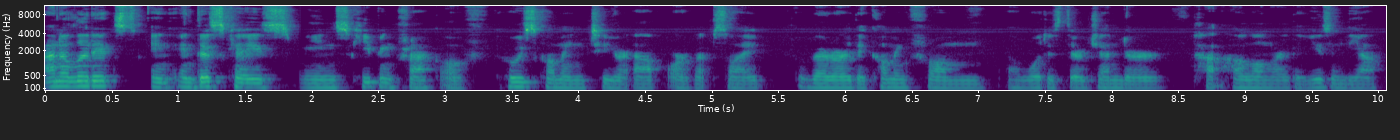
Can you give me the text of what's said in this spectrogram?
Analytics, in, in this case, means keeping track of who's coming to your app or website, where are they coming from, uh, what is their gender, how, how long are they using the app.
